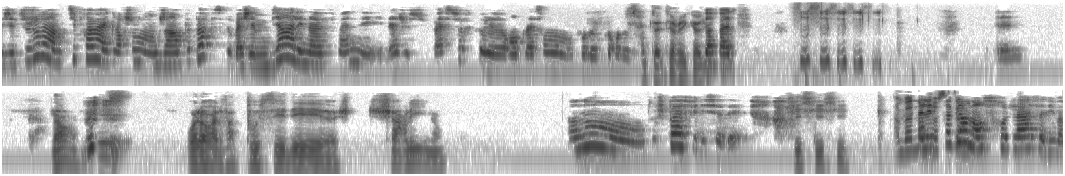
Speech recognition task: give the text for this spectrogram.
j'ai toujours eu un petit problème avec leur changement, donc j'ai un peu peur parce que bah, j'aime bien Alena Huffman et là je suis pas sûre que le remplaçant pour le corps de Ce sera peut-être Erika bah, Hélène. Non. et- Ou alors elle va posséder euh, Ch- Charlie, non? Oh non, touche pas à Félicia Day. Si, si, si. Ah bah non, Elle est très bien dans ce rôle-là, ça lui va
